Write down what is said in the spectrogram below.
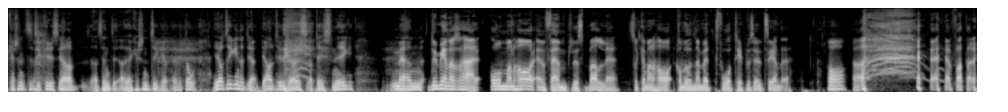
kanske inte tycker är så jävla, att jag, inte, jag kanske inte tycker, jag vet om, jag tycker inte att jag, jag alltid tycker att jag är snygg, men Du menar så här, om man har en 5 plus balle så kan man ha, komma undan med ett 2-3 plus utseende? ja, Jag fattar.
